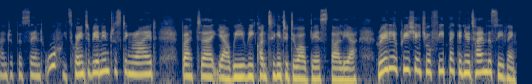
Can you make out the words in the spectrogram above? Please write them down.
100%. Ooh, it's going to be an interesting ride. But uh, yeah, we, we continue to do our best, Thalia. Really appreciate your feedback and your time this evening.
